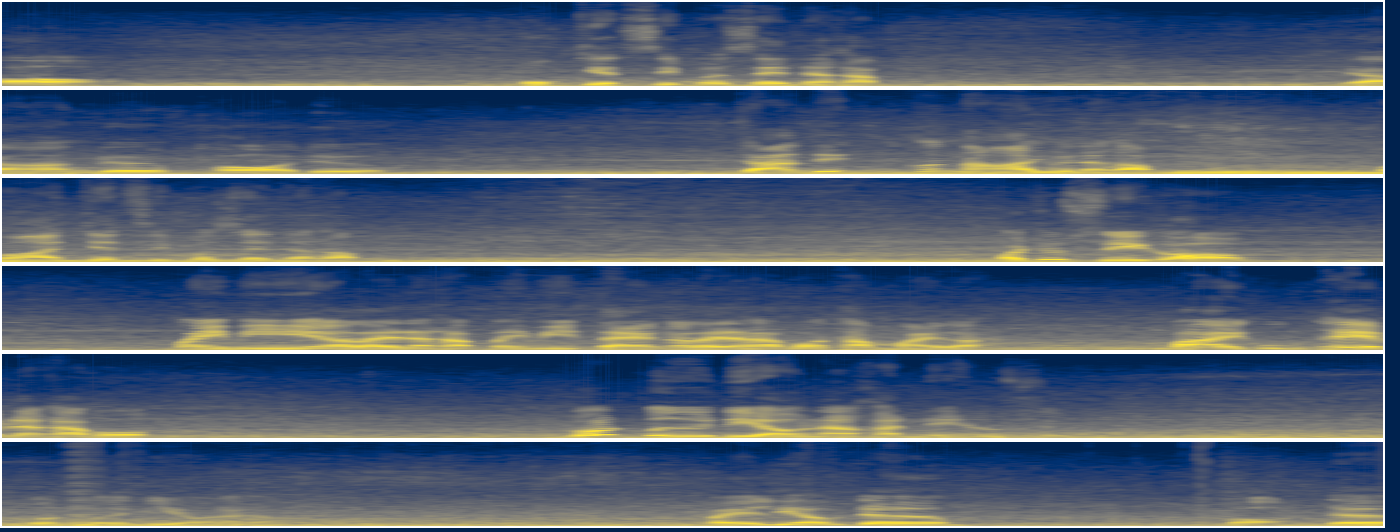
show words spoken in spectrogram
ก็หกเจ็ดสิบเปอร์เซ็นต์นะครับ ยางเดิมท่อเดิม จานดิสก็หนาอยู่นะครับประมาณเจ็ดสิบเปอร์เซ็นต์นะครับพราะชุดสีก็ ไม่มีอะไรนะครับ ไม่มีแตกอะไรนะครับ เพราะทำใหม่แล้วป้ายกรุงเทพนะครับผมรถมือเดียวนะคันนี้รู้สึกรถมือเดียวนะครับไฟเลี้ยวเดิมเบาะเดิ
